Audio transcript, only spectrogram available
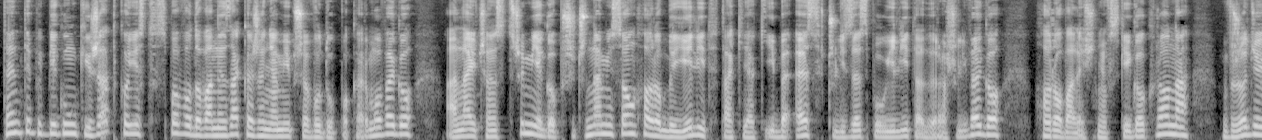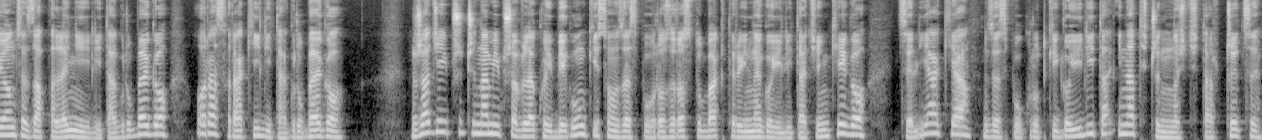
Ten typ biegunki rzadko jest spowodowany zakażeniami przewodu pokarmowego, a najczęstszymi jego przyczynami są choroby jelit, takie jak IBS, czyli zespół jelita drażliwego, choroba leśniowskiego krona, wrzodziejące zapalenie jelita grubego oraz rak jelita grubego. Rzadziej przyczynami przewlekłej biegunki są zespół rozrostu bakteryjnego jelita cienkiego, celiakia, zespół krótkiego jelita i nadczynność tarczycy.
